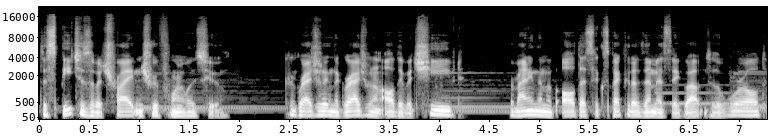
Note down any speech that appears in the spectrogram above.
The speeches of a tried and true formula, too, congratulating the graduate on all they've achieved, reminding them of all that's expected of them as they go out into the world,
